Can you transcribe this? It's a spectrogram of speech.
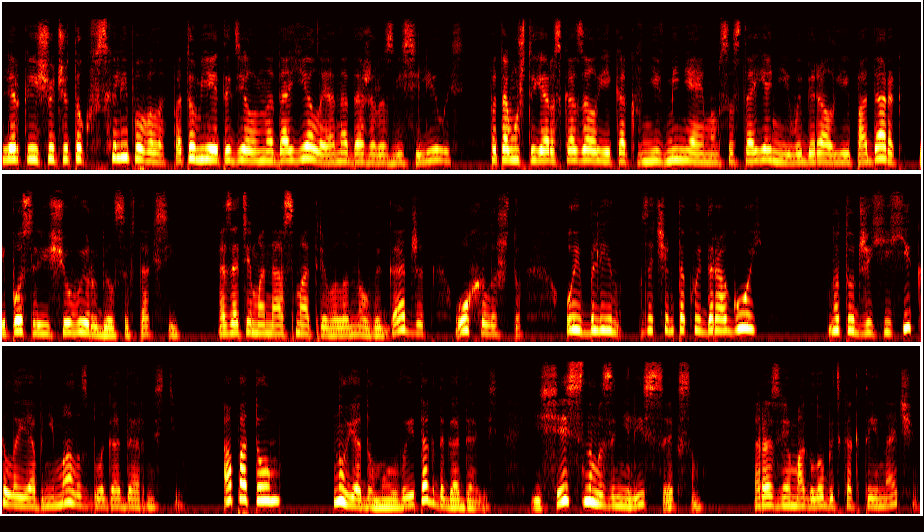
Лерка еще чуток всхлипывала. Потом ей это дело надоело, и она даже развеселилась. Потому что я рассказал ей, как в невменяемом состоянии выбирал ей подарок, и после еще вырубился в такси. А затем она осматривала новый гаджет, охала, что «Ой, блин, зачем такой дорогой?» Но тут же хихикала и обнимала с благодарностью. А потом, ну, я думаю, вы и так догадались, естественно, мы занялись сексом. Разве могло быть как-то иначе?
